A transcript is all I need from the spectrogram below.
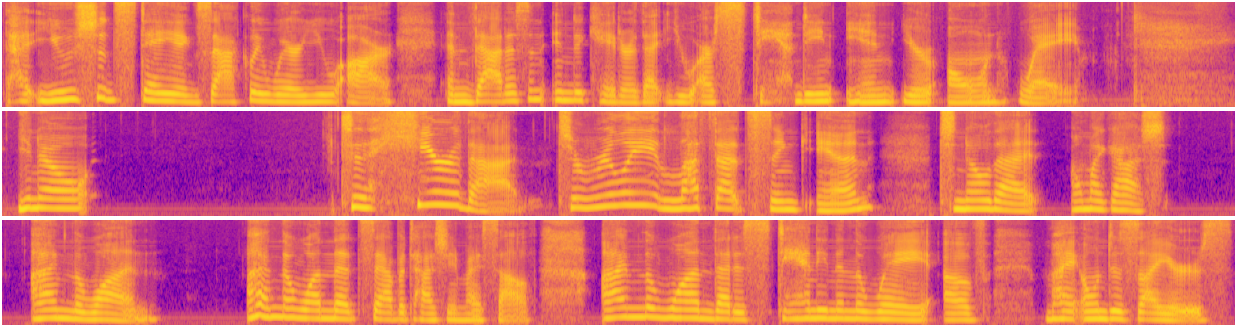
that you should stay exactly where you are. And that is an indicator that you are standing in your own way. You know, to hear that, to really let that sink in, to know that, oh my gosh, I'm the one. I'm the one that's sabotaging myself. I'm the one that is standing in the way of my own desires.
